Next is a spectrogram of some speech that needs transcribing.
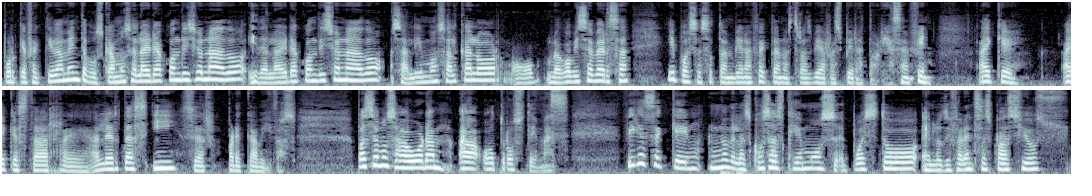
porque efectivamente buscamos el aire acondicionado y del aire acondicionado salimos al calor o luego viceversa y pues eso también afecta a nuestras vías respiratorias. En fin, hay que hay que estar eh, alertas y ser precavidos. Pasemos ahora a otros temas. Fíjese que una de las cosas que hemos puesto en los diferentes espacios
